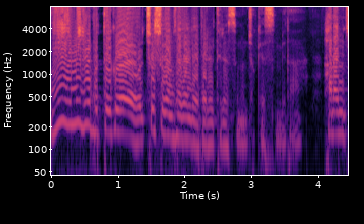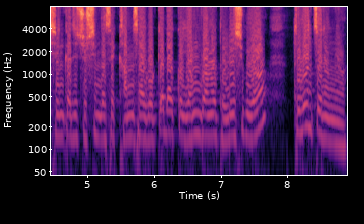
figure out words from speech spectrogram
이 의미를 붙들고 추수감사절 예배를 드렸으면 좋겠습니다. 하나님 지금까지 주신 것에 감사하고 깨닫고 영광을 돌리시고요. 두 번째는요.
